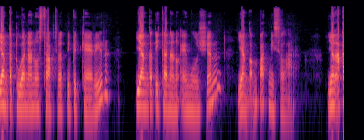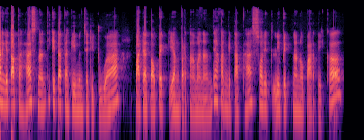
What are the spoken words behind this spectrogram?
yang kedua nanostructured lipid carrier, yang ketiga nanoemulsion, yang keempat micellar. Yang akan kita bahas nanti kita bagi menjadi dua. Pada topik yang pertama nanti akan kita bahas solid lipid nanoparticle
